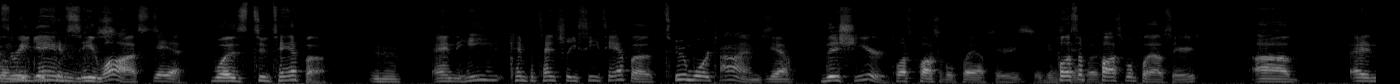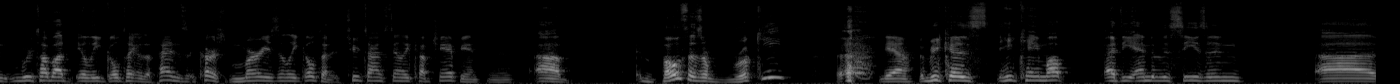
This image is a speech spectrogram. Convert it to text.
to three we- we games he lost yeah, yeah, was to Tampa, hmm and he can potentially see Tampa two more times yeah. This year, Plus possible playoff series against plus Tampa. a possible playoff series. Uh, and we are talking about elite goaltending of the Pens. Of course, Murray's an elite goaltender, two-time Stanley Cup champion. Mhm. Uh, both as a rookie. yeah, because he came up at the end of his season uh,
